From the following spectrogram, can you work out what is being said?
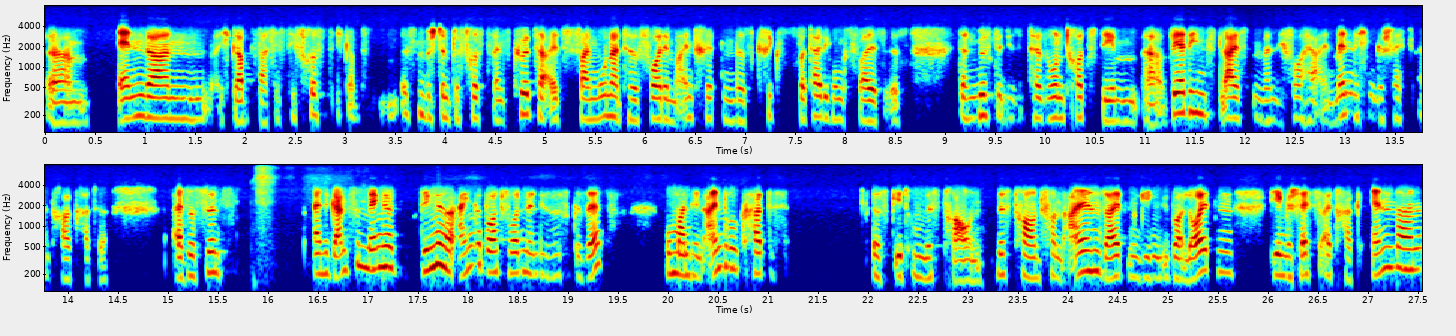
ähm, ändern. Ich glaube, was ist die Frist? Ich glaube, es ist eine bestimmte Frist. Wenn es kürzer als zwei Monate vor dem Eintreten des Kriegsverteidigungsfalls ist, dann müsste diese Person trotzdem äh, Wehrdienst leisten, wenn sie vorher einen männlichen Geschlechtseintrag hatte. Also es sind eine ganze Menge Dinge eingebaut worden in dieses Gesetz, wo man den Eindruck hat, es geht um Misstrauen. Misstrauen von allen Seiten gegenüber Leuten, die ihren Geschlechtseintrag ändern,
